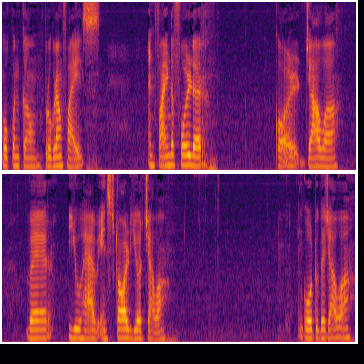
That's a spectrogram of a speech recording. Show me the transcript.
open program files and find a folder called java where you have installed your java. Go to the java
